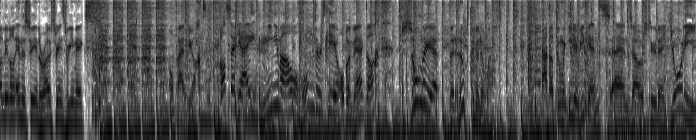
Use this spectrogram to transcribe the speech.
Little Industry in de Roasterins remix. Op 538. Wat zeg jij minimaal 100 keer op een werkdag... zonder je beroep te benoemen? Ja, dat doen we ieder weekend. En zo stuurde Jori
